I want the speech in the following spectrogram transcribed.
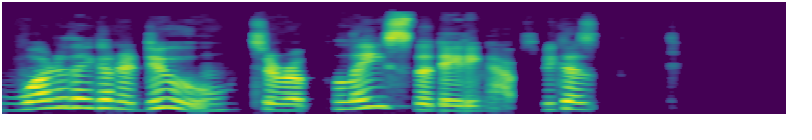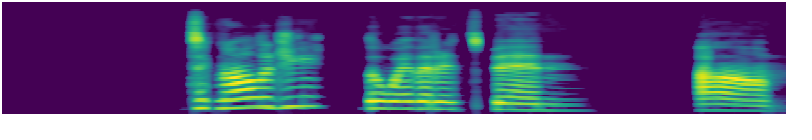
What are they gonna do to replace the dating apps? Because technology, the way that it's been, um,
